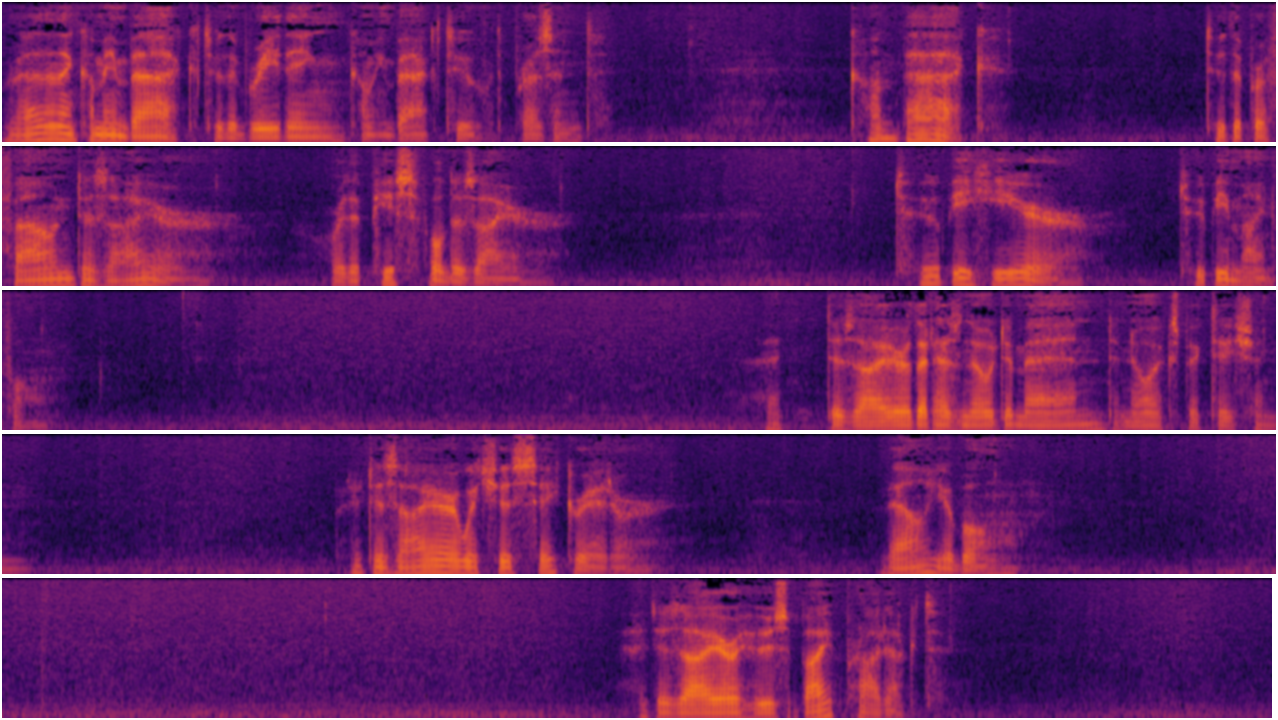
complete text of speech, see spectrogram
rather than coming back to the breathing, coming back to the present, come back to the profound desire or the peaceful desire to be here, to be mindful. A desire that has no demand and no expectation, but a desire which is sacred or valuable a desire whose byproduct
